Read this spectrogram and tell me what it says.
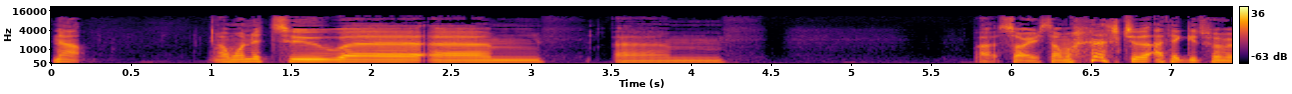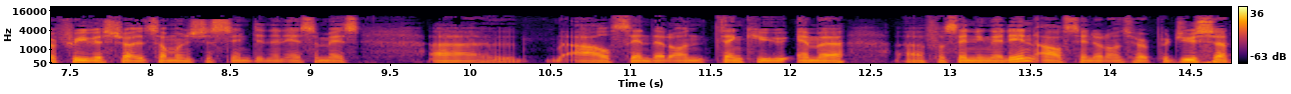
Now, I wanted to uh, um, um, uh, sorry, someone. I think it's from a previous show. Someone's just sent in an SMS. Uh, I'll send that on. Thank you, Emma, uh, for sending that in. I'll send it on to her producer.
